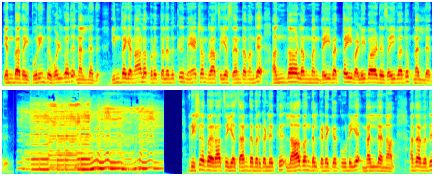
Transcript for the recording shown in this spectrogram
என்பதை புரிந்து கொள்வது நல்லது. இன்றைய நாளை பொறுத்தளவுக்கு மேஷம் ராசியை சேர்ந்தவங்க அங்காளம்மன் தெய்வத்தை வழிபாடு செய்வதும் நல்லது. ரிஷப ராசியை சார்ந்தவர்களுக்கு லாபங்கள் கிடைக்கக்கூடிய நல்ல நாள். அதாவது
